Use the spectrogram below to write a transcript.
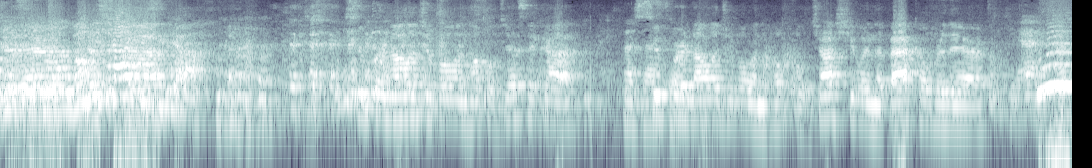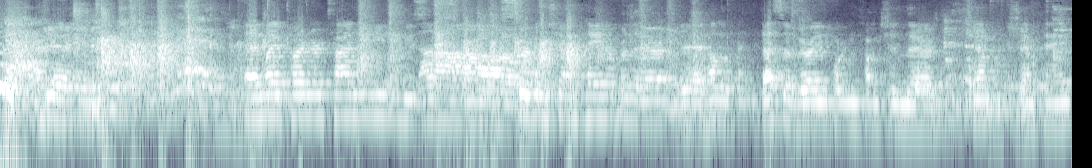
Jessica. Don't be shy, Jessica. Super knowledgeable and helpful Jessica. Fantastic. Super knowledgeable and helpful Joshua in the back over there. Yes. Yay. And my partner Tani, who's Ah. serving champagne over there. Yeah, hello. That's a very important function there. Cham- champagne.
